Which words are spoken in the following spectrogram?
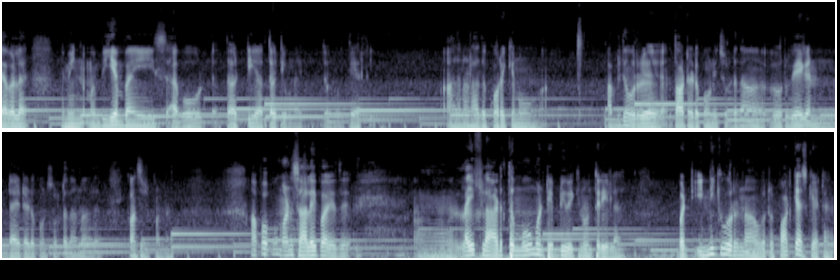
லெவலில் I mean BMI is about thirty or thirty one thirty அதனால் அதை குறைக்கணும். அப்படின்னு ஒரு தாட் எடுப்போம்னு சொல்லிட்டு தான் ஒரு வேகன் டயட் எடுப்போம்னு சொல்லிட்டு தான் நான் அதை கான்சன்ட்ரேட் பண்ணேன். அப்பப்போ மனசு அலைப்பாயுது. லைஃப்பில் அடுத்த மூமெண்ட் எப்படி வைக்கணும்னு தெரியல. பட் இன்றைக்கி ஒரு நான் ஒரு பாட்காஸ்ட் கேட்டேன்.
